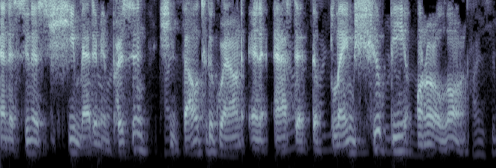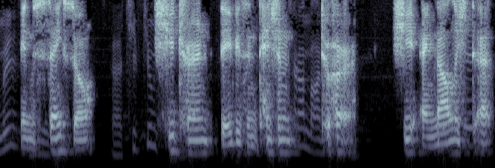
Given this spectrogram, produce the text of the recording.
And as soon as she met him in person, she bowed to the ground and asked that the blame should be on her alone. In saying so, she turned David's intention to her. She acknowledged that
